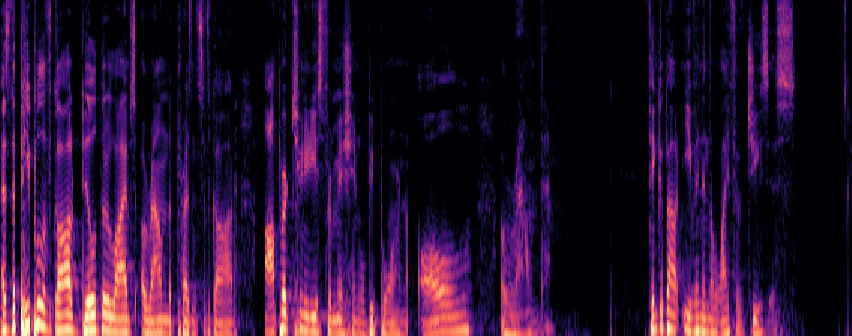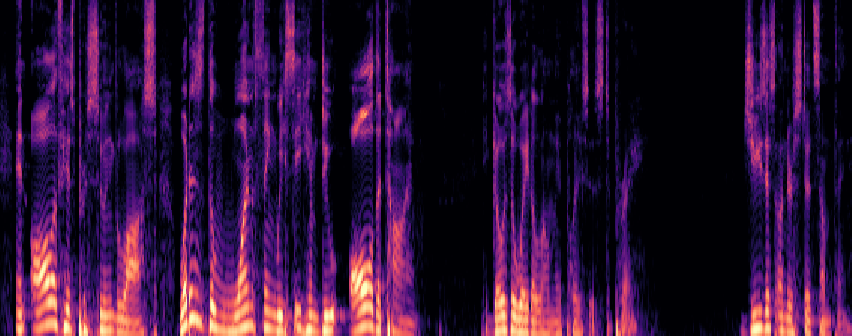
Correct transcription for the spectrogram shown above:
As the people of God build their lives around the presence of God, opportunities for mission will be born all around them. Think about even in the life of Jesus. In all of his pursuing the lost, what is the one thing we see him do all the time? He goes away to lonely places to pray. Jesus understood something.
